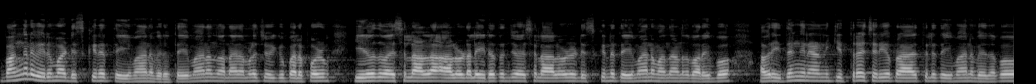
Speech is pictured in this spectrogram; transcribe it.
അപ്പോൾ അങ്ങനെ വരുമ്പോൾ ഡിസ്കിന് തേയ്മാനം വരും. തേയ്മാനം എന്ന് പറഞ്ഞാൽ നമ്മൾ ചോദിക്കും പലപ്പോഴും ഇരുപത് വയസ്സുള്ള ആളോട് അല്ലെങ്കിൽ ഇരുപത്തഞ്ച് വയസ്സുള്ള ആളോട് ഡിസ്കിന്റെ തേയ്മാനം വന്നാണെന്ന് പറയുമ്പോൾ അവർ ഇതെങ്ങനെയാണ് എനിക്ക് ഇത്ര ചെറിയ പ്രായത്തിൽ തേയ്മാനം വരുന്നത്? അപ്പോൾ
